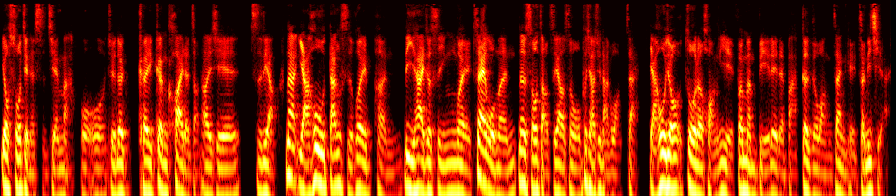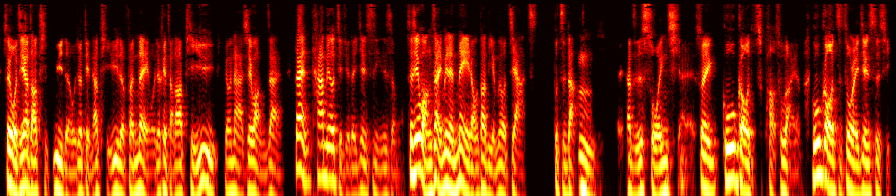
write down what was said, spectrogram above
又缩减了时间嘛，我我觉得可以更快的找到一些资料。那雅虎当时会很厉害，就是因为在我们那时候找资料的时候，我不晓得去哪个网站，雅虎就做了黄页，分门别类的把各个网站给整理起来。所以我今天要找。体育的，我就点到体育的分类，我就可以找到体育有哪些网站。但它没有解决的一件事情是什么？这些网站里面的内容到底有没有价值？不知道。嗯。它只是索引起来的，所以 Google 跑出来了嘛？Google 只做了一件事情，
